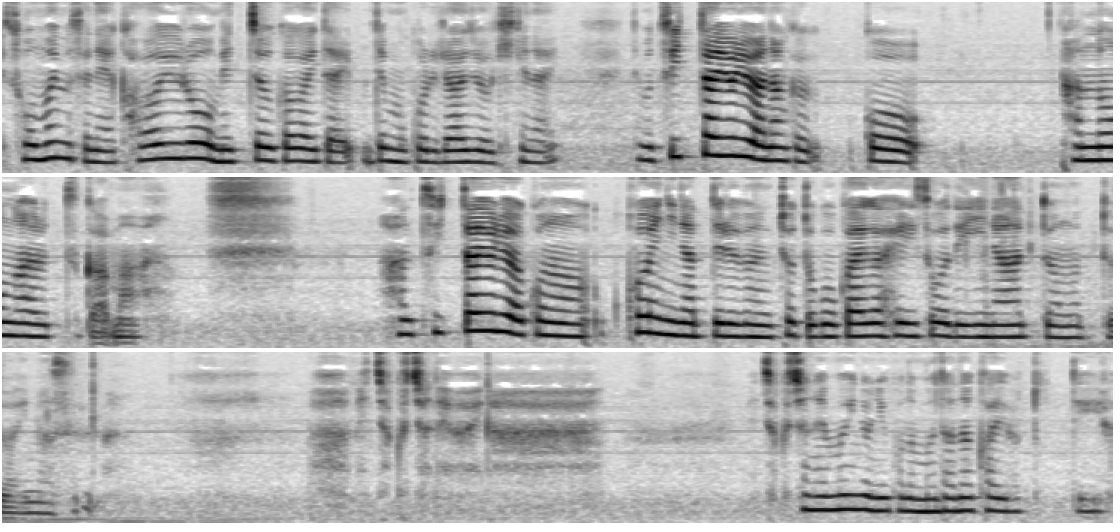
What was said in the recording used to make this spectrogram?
そう思いますよね。顔色をめっちゃ伺いたい。でもこれラジオ聞けない。でもツイッターよりはなんかこう反応があるっつうかまあツイッターよりはこの声になってる分ちょっと誤解が減りそうでいいなって思ってはいます、はあ、めちゃくちゃ眠いな。めちゃくちゃ眠いのにこの無駄な回をとっている。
